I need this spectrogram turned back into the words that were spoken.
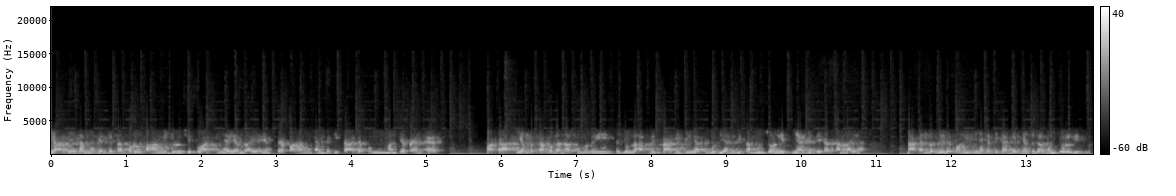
Ya artinya kan mungkin kita perlu pahami dulu situasinya ya Mbak ya. Yang saya pahami kan ketika ada pengumuman CPNS, maka yang bersangkutan harus memenuhi sejumlah administrasi sehingga kemudian bisa muncul NIP-nya gitu ya katakanlah ya. Nah akan berbeda kondisinya ketika NIP-nya sudah muncul gitu.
